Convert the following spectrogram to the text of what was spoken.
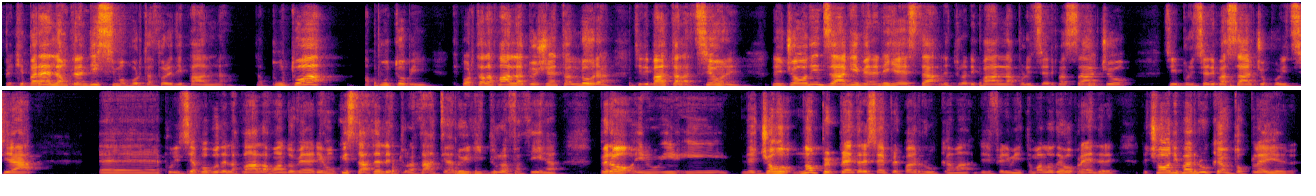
Perché Barella è un grandissimo portatore di palla, da punto A a punto B. Ti porta la palla a 200 all'ora, ti ribalta l'azione, nel gioco di Zaghi viene richiesta lettura di palla, pulizia di passaggio, sì, pulizia di passaggio, pulizia eh, pulizia proprio della palla quando viene riconquistata e lettura tattica. Lui lì dura fatica, però in, in, in, nel gioco, non per prendere sempre Parrucca ma, di riferimento, ma lo devo prendere. Il gioco di Parrucca è un top player,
